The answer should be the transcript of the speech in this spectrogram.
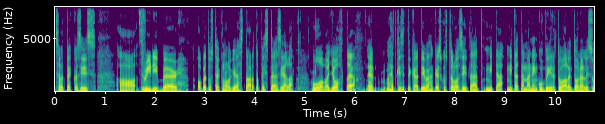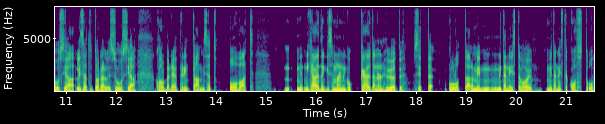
Sä olet Pekka siis uh, 3D Bear opetusteknologia startupista ja siellä luova johtaja. Ja hetki sitten käytiin vähän keskustelua siitä, että mitä, mitä tämä niin kuin virtuaalitodellisuus ja lisätty todellisuus ja 3D-printtaamiset ovat. Mikä on jotenkin semmoinen niin käytännön hyöty sitten kuluttajalle? M- mitä niistä voi, mitä niistä kostuu?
